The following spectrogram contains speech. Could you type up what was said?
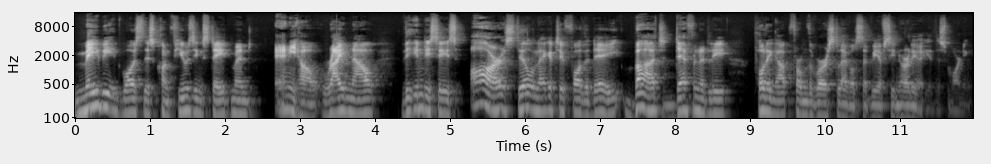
Maybe it was this confusing statement. Anyhow, right now, the indices are still negative for the day, but definitely pulling up from the worst levels that we have seen earlier here this morning.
